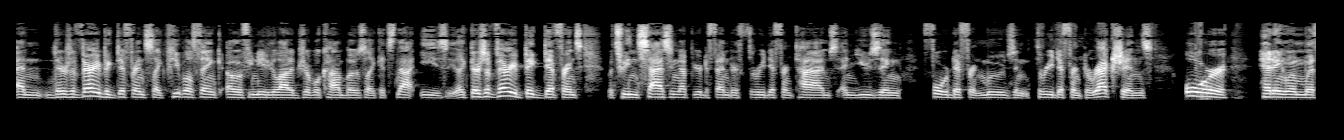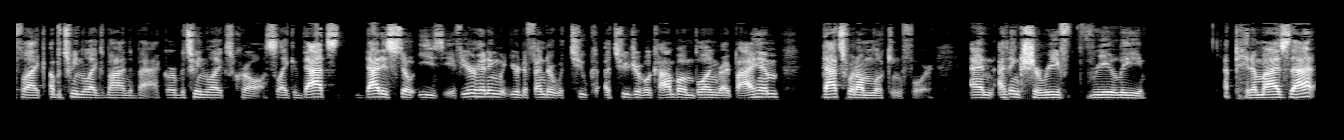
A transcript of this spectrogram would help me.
and there's a very big difference like people think oh if you need a lot of dribble combos like it's not easy. Like there's a very big difference between sizing up your defender three different times and using four different moves in three different directions or hitting them with like a between the legs behind the back or between the legs cross. Like that's that is so easy. If you're hitting your defender with two a two dribble combo and blowing right by him that's what i'm looking for. And i think Sharife really epitomized that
